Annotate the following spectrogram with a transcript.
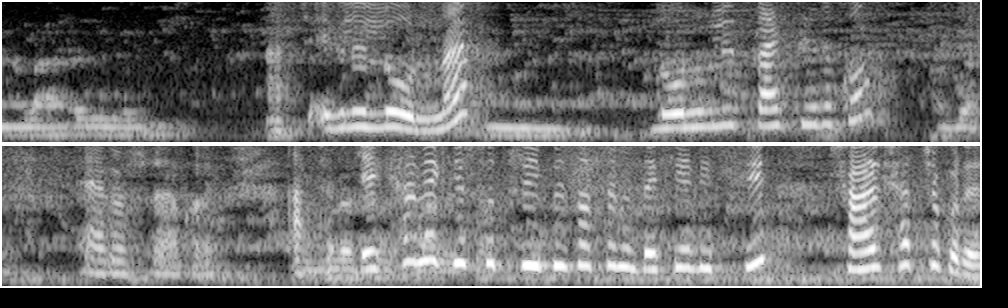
মালাহারের লোন আচ্ছা এগুলি লোন না? লোনগুলির প্রাইস এরকম এগারোশো। টাকা করে। আচ্ছা এখানে কিছু থ্রি পিস আছে আমি দেখিয়ে দিচ্ছি। সাড়ে সাতশো করে?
